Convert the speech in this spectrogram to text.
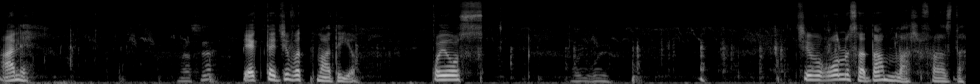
Ali. Nasıl? Bek de cıvıtma diyorum. Koy olsun. Oy oy. Cıvık olursa damlar fazla.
